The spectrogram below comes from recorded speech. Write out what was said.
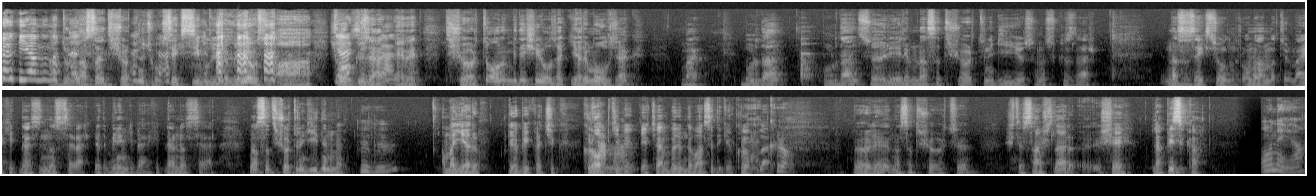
böyle yanına. Ha, dur NASA tişörtünü çok seksi buluyorum biliyor musun? Aa çok Gerçekten güzel. mi? Evet. Tişörtü onun bir de şey olacak. Yarımı olacak. Bak buradan buradan söyleyelim NASA tişörtünü giyiyorsunuz kızlar. Nasıl seksi olunur onu anlatıyorum. Erkekler sizi nasıl sever? Ya da benim gibi erkekler nasıl sever? NASA tişörtünü giydin mi? Hı hı. Ama yarım. Göbek açık. Crop Tamam. gibi. Geçen bölümde bahsettik ya E, croplar. crop. Böyle NASA tişörtü. İşte saçlar e, şey lapiska. O ne ya?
